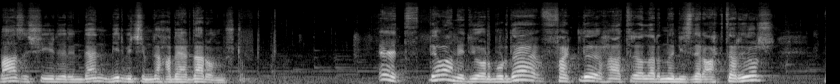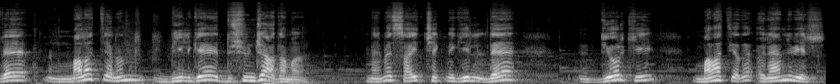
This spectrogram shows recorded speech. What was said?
bazı şiirlerinden bir biçimde haberdar olmuştum. Evet, devam ediyor burada. Farklı hatıralarını bizlere aktarıyor ve Malatya'nın bilge düşünce adamı Mehmet Said Çekmegil de diyor ki Malatya'da önemli bir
